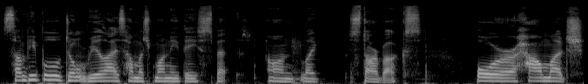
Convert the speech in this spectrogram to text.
some people don't realize how much money they spent on like Starbucks or how much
